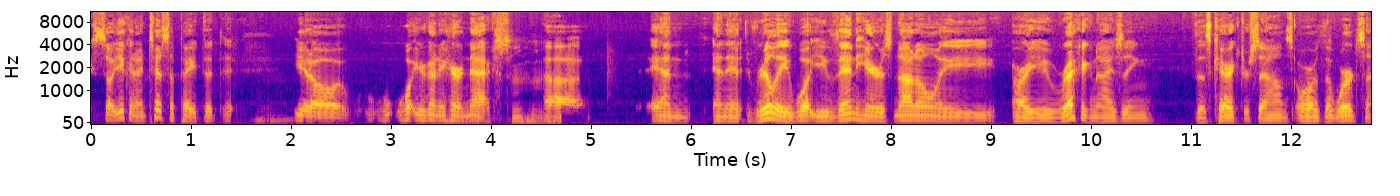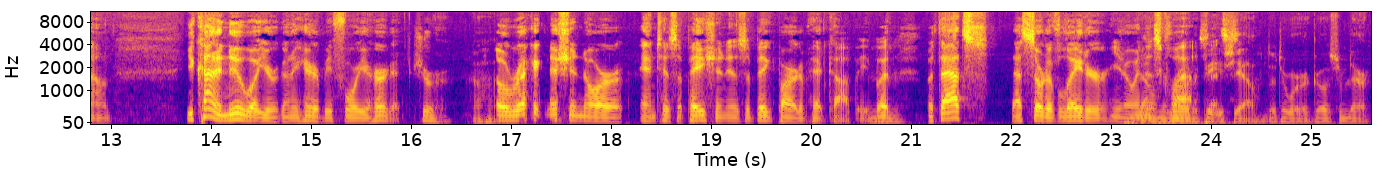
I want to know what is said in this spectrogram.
so you can anticipate that you know what you're going to hear next Mhm. uh, and and it really what you then hear is not only are you recognizing the character sounds or the word sound you kind of knew what you were going to hear before you heard it Sure. Uh-huh. so recognition or anticipation is a big part of head copy but but that's that's sort of later you know in Mm-hmm. Down this the class piece, yeah, to where it goes from there.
